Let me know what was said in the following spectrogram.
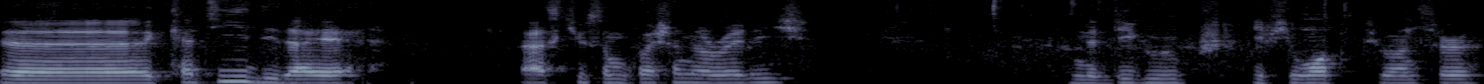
Uh, did I ask you some question already? In the D group, if you want to answer.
